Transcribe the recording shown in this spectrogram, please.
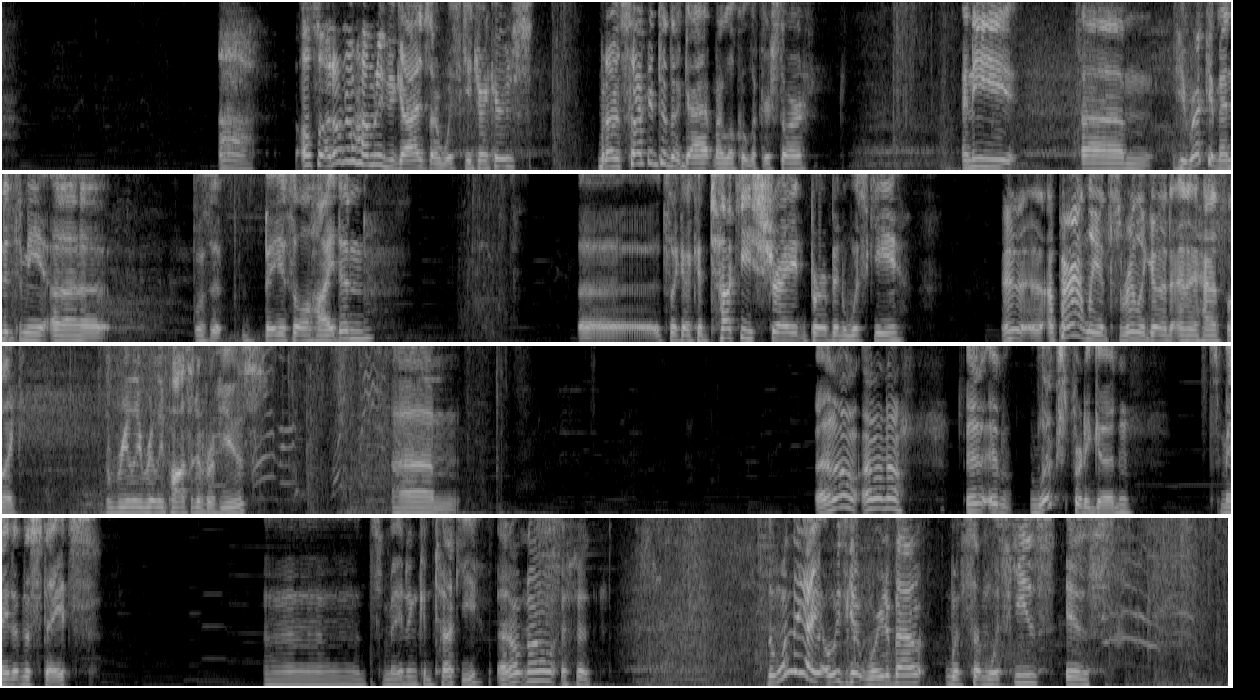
Uh, also, I don't know how many of you guys are whiskey drinkers. But I was talking to the guy at my local liquor store, and he, um, he recommended to me, uh, was it Basil Hayden? Uh, it's like a Kentucky straight bourbon whiskey. It, uh, apparently, it's really good, and it has like really, really positive reviews. Um, I don't, I don't know. It, it looks pretty good. It's made in the States. Uh, it's made in Kentucky. I don't know if it... The one thing I always get worried about with some whiskeys is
